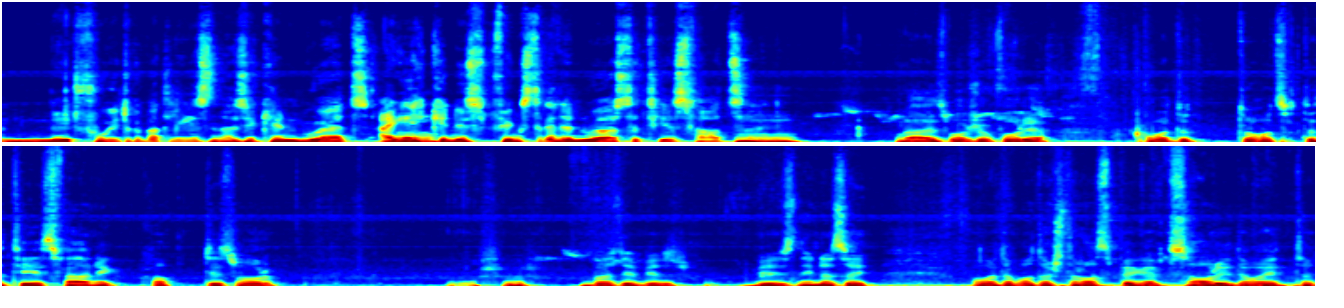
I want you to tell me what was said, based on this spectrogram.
nicht viel drüber gelesen. Also ich kenne nur jetzt, eigentlich Ja. kenne ich Pfingstrennen nur aus der TSV-Zeit. Mhm. Nein, es war schon vorher. Aber da, da hat es der TSV nicht gehabt. Das war, ich weiß nicht, wie, wie ich es nennen soll. Aber da war der Straßberger Xari, der alte,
